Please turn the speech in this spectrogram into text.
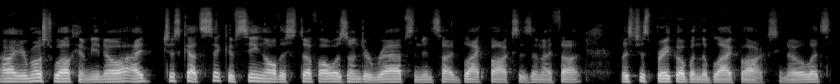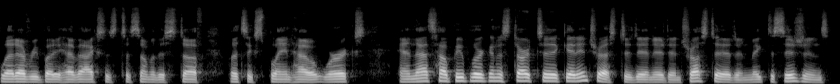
Oh, you're most welcome. You know, I just got sick of seeing all this stuff always under wraps and inside black boxes, and I thought, let's just break open the black box. You know, let's let everybody have access to some of this stuff. Let's explain how it works. And that's how people are going to start to get interested in it and trust it and make decisions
